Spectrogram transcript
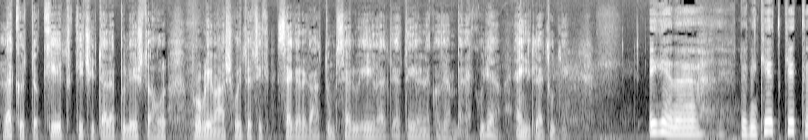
leköttök két kicsi települést, ahol problémás, hogy tetszik, szegregátumszerű életet élnek az emberek, ugye? Ennyit lehet tudni. Igen, de mi két, két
